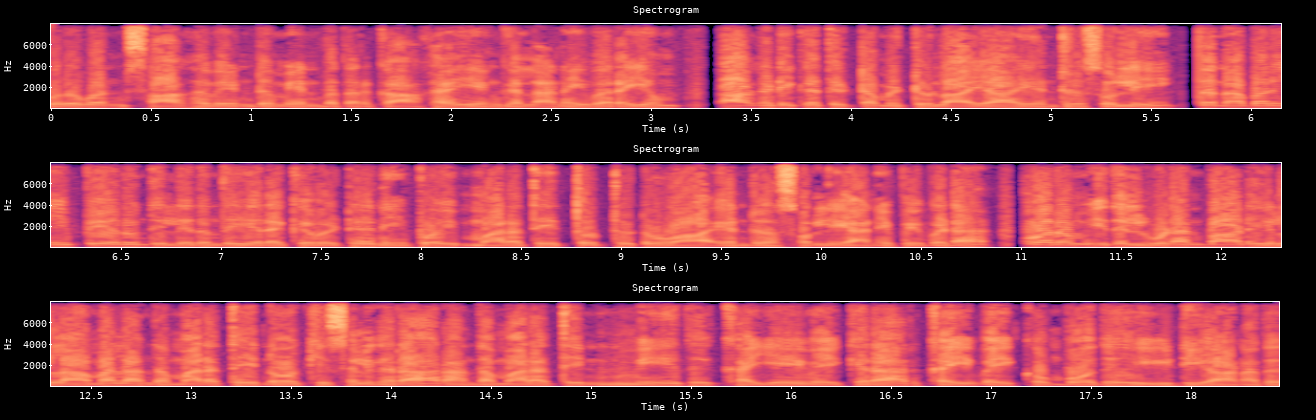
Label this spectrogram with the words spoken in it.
ஒருவன் சாக வேண்டும் என்பதற்காக எங்கள் அனைவரையும் சாகடிக்க திட்டமிட்டுள்ளாயா? என்று சொல்லி இந்த நபரை பேருந்தில் இருந்து இறக்கிவிட்டு நீ போய் மரத்தை தொட்டுட்டு வா என்று சொல்லி அனுப்பிவிட அவரும் இதில் உடன்பாடு இல்லாமல் அந்த மரத்தை நோக்கி செல்கிறார். அந்த மரத்தின் மீது கையை வைக்கிறார். கை வைக்கும் போது இடியானது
